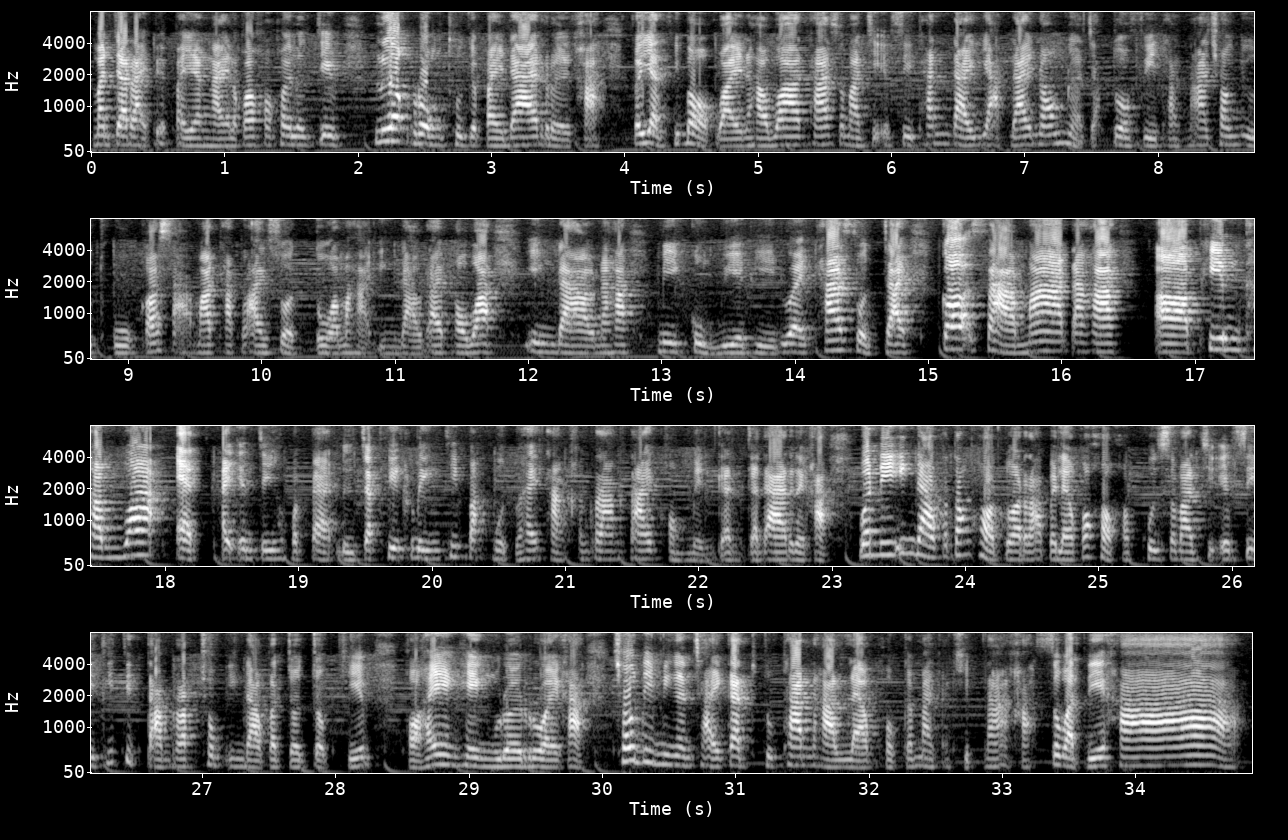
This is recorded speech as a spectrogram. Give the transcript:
มันจะไหลไปไปยังไง แล้วก็ค่อยๆเลือกจิ้มเลือกลงทุนกันไปได้เลยค่ะ ก็อย่างที่บอกไว้นะคะว่าถ้าสมาชิก FC ท่านใดอยากได้น้องเหนือจากตัวฟรีทางหน้าช่อง YouTube ก็สามารถทักไลน์ส่วนตัวมาหาอิงดาวได้ เพราะว่าอิงดาวนะคะ มีกลุ่ม VIP ด้วยถ้าสนใจก็สามารถนะคะ พิมพ์คำว่า at @ing68 หรือจะคลิกลิงก์ที่ปักหมุดไว้ให้ทางข้างล่างใต้คอมเมนต์กันก็ได้เลยค่ะ วันนี้อิงดาวก็ต้องขอตัวลาไปแล้วก็ขอขอบคุณสมาชิก FC ที่ติดตามรับชมอิงดาวกันจนจบคลิป ขอให้เฮงๆรวยๆค่ะ โชคดีมีเงินใช้กันทุกท่านนะคะแล้วพบกันใหม่กับคลิปหน้าค่ะ สวัสดีค่ะ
